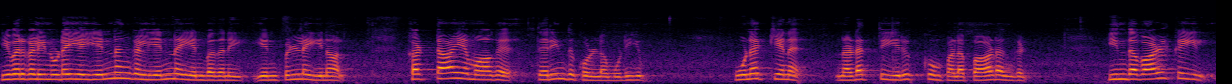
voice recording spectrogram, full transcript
இவர்களினுடைய எண்ணங்கள் என்ன என்பதனை என் பிள்ளையினால் கட்டாயமாக தெரிந்து கொள்ள முடியும். உனக்கென நடத்தி இருக்கும் பல பாடங்கள். இந்த வாழ்க்கையில்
